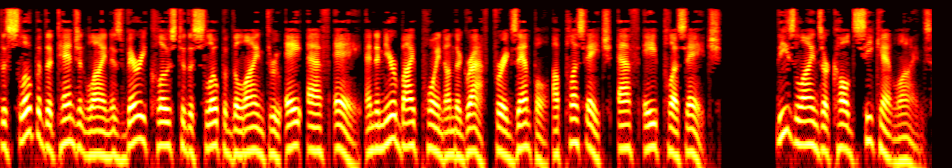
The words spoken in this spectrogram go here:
The slope of the tangent line is very close to the slope of the line through a, f a and a nearby point on the graph, for example a plus h, f a plus h. These lines are called secant lines.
